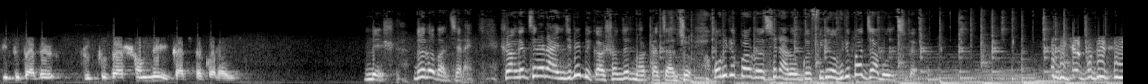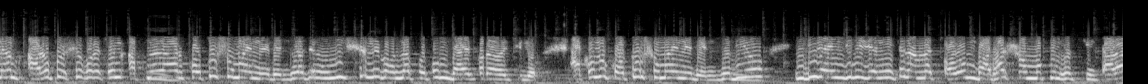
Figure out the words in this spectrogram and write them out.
কিন্তু তাদের দ্রুততার সঙ্গে এই কাজটা করা উচিত। বেশ ধন্যবাদ জানাই। সঙ্গে ছিলেন আইনজীবী বিকাশ রঞ্জন ভট্টাচার্য। অভিরূপা রয়েছেন আরোগ্য ফিরে। অভিরূপা যা বলছিলেন। বিচারপতি ছিলাম আরও প্রশ্ন করেছেন আপনারা আর কত সময় নেবেন? দু হাজার উনিশ সালে মামলা প্রথম দায়ের করা হয়েছিল। এখনও কত সময় নেবেন? যদিও ইডির আইনজীবী জানিয়েছেন আমরা চরম বাধার সম্মুখীন হচ্ছি। তারা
